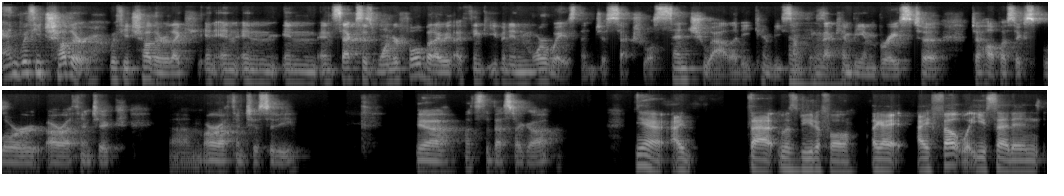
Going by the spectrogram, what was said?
and with each other with each other. Like in in in in, in sex is wonderful but I, I think even in more ways than just sexual sensuality can be something mm-hmm. that can be embraced to to help us explore our authentic um, our authenticity. Yeah that's the best i got. Yeah i that was beautiful. Like i i felt what you said in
